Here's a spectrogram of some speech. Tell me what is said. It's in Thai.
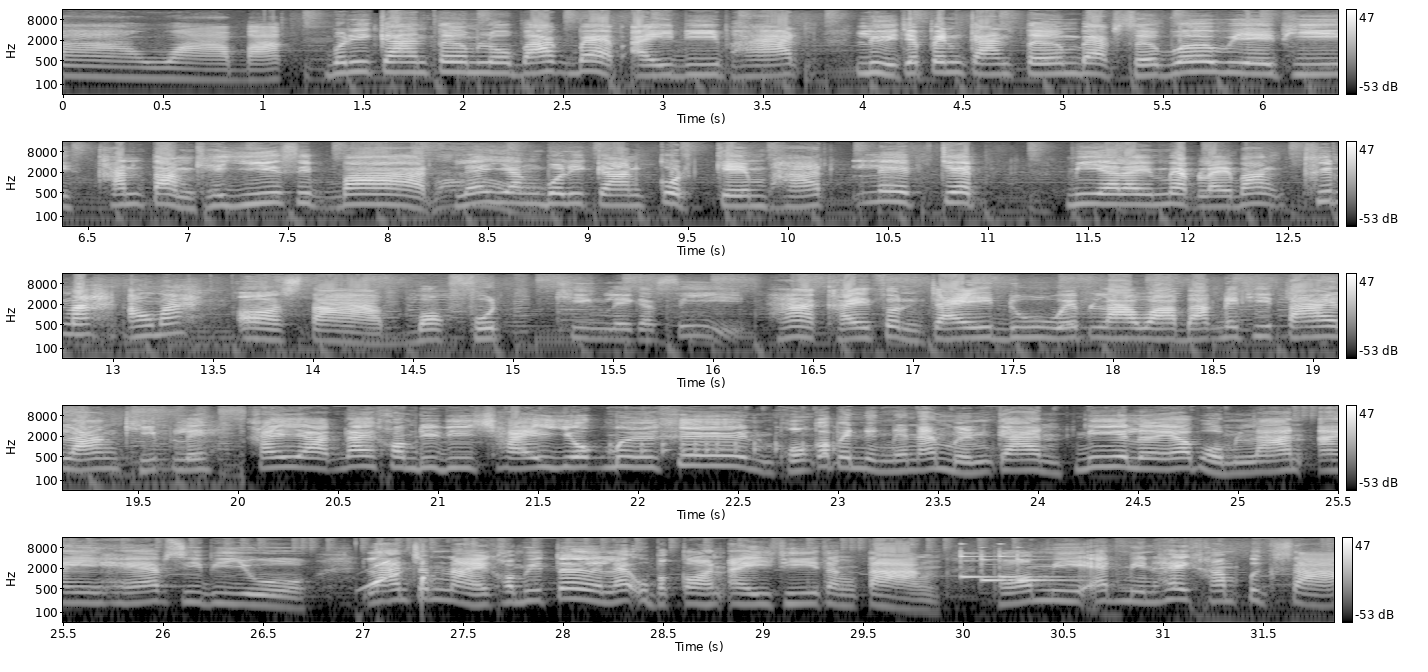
ลาวาบักบริการเติมโลบักแบบ ID p a s s หรือจะเป็นการเติมแบบเซิร์ฟเวอร์ VIP ขั้นต่ำแค่ 20 บาท และยังบริการกดเกมพาร์ทเลทเจ็ดมีอะไรแมปอะไรบ้างขึ้นมา เอามาออสตาบ็อกฟุต คิงเลกาซี่หากใครสนใจดูเว็บลาวาบักได้ที่ใต้ล่างคลิปเลย ใครอยากได้คอมดีๆ ใช้ยกมือขึ้น ผมก็เป็นหนึ่งในนั้นเหมือนกัน นี่เลยครับผมร้าน i have CPU ร้านจำหน่ายคอมพิวเตอร์และอุปกรณ์ไอทีต่างๆ พร้อมมีแอดมินให้คำปรึกษา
